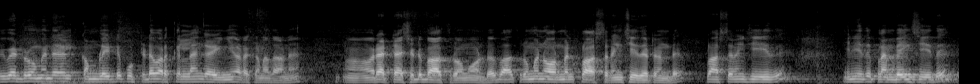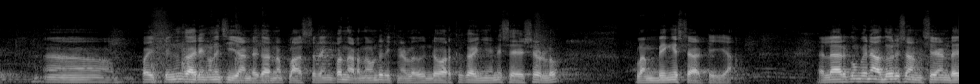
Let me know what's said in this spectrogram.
ഈ ബെഡ്റൂമിന്റെ കംപ്ലീറ്റ് പുട്ടിയുടെ വർക്കെല്ലാം കഴിഞ്ഞ് കിടക്കുന്നതാണ് ഒരു അറ്റാച്ച്ഡ് ബാത്റൂമും ഉണ്ട്. ബാത്റൂം നോർമൽ പ്ലാസ്റ്ററിങ് ചെയ്തിട്ടുണ്ട്. പ്ലാസ്റ്ററിങ് ചെയ്ത് ഇനി ഇത് പ്ലംബിങ് ചെയ്ത് പൈപ്പിങ്ങും കാര്യങ്ങളും ചെയ്യാണ്ട് കാരണം പ്ലാസ്റ്ററിങ് ഇപ്പോൾ നടന്നുകൊണ്ടിരിക്കണുള്ളൂ. ഇതിന്റെ വർക്ക് കഴിഞ്ഞതിന് ശേഷമുള്ളൂ പ്ലംബിങ് സ്റ്റാർട്ട് ചെയ്യാം. എല്ലാവർക്കും പിന്നെ അതൊരു സംശയമുണ്ട്.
